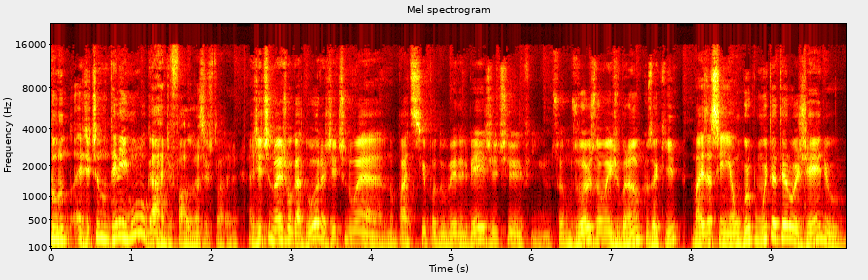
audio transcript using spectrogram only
a gente não tem nenhum lugar de fala nessa história, né? A gente não é jogador, a gente não é, não participa do NBA, a gente, enfim, somos dois homens brancos aqui, mas assim, é um grupo muito heterogêneo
